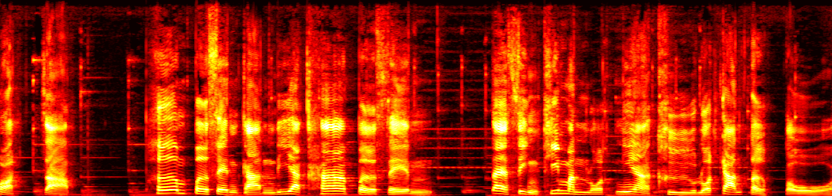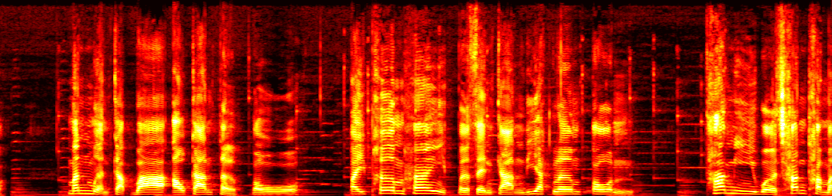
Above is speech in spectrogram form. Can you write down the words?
บอทจับ เพิ่มเปอร์เซ็นต์การเรียก 5%แต่สิ่งที่มันลดเนี่ย คือลดการเติบโต มันเหมือนกับว่าเอาการเติบโต ไปเพิ่มให้เปอร์เซ็นต์การเรียกเริ่มต้น ถ้ามีเวอร์ชั่นธรรม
